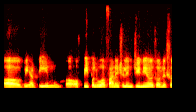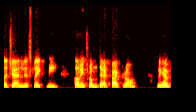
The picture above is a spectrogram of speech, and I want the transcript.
uh, we have team uh, of people who are financial engineers or research analysts like me coming from that background. We have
